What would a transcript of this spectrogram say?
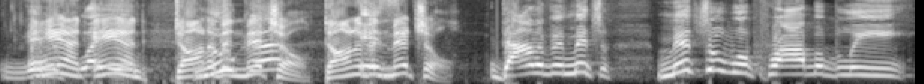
And, and Donovan Luka Mitchell. Donovan Mitchell. Donovan Mitchell. Mitchell will probably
